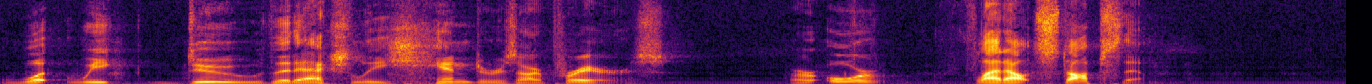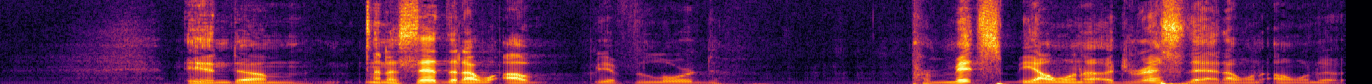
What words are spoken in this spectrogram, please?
what we do that actually hinders our prayers or, or flat out stops them. And, um, and I said that I, I, if the Lord permits me, I want to address that. I want, I want to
